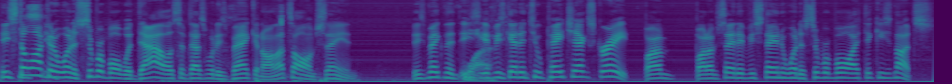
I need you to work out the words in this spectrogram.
he's still not going to win a Super Bowl with Dallas if that's what he's banking on. That's all I'm saying. He's making the, he's, if he's getting two paychecks, great. But I'm but I'm saying if he's staying to win a Super Bowl, I think he's nuts.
